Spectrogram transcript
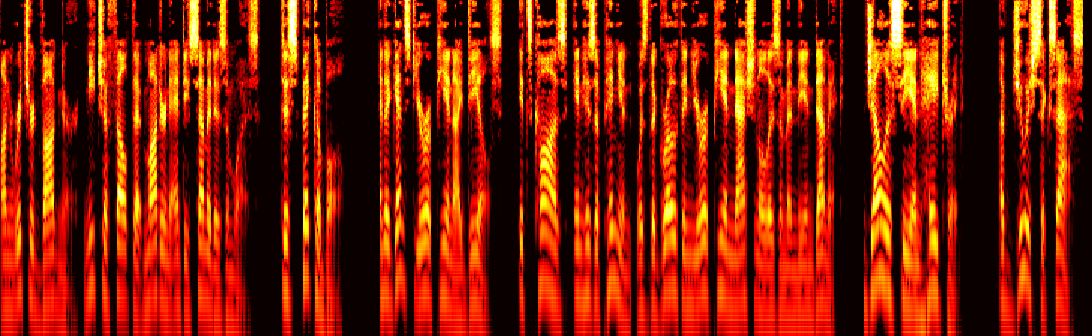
on Richard Wagner. Nietzsche felt that modern antisemitism was «despicable» and against European ideals. Its cause, in his opinion, was the growth in European nationalism and the endemic «jealousy and hatred» of Jewish success.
